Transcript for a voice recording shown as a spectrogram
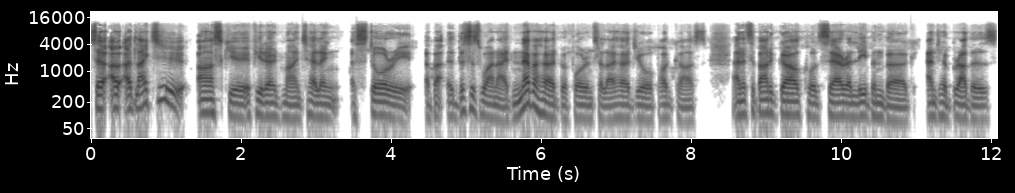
So I'd like to ask you, if you don't mind, telling a story about. Uh, this is one I'd never heard before until I heard your podcast, and it's about a girl called Sarah Liebenberg and her brothers,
